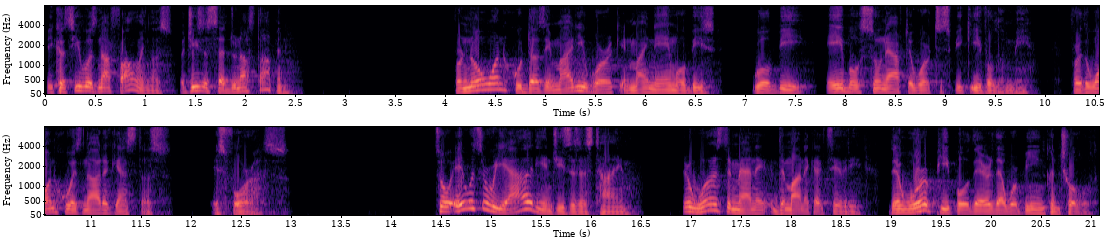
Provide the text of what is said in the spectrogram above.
because he was not following us. But Jesus said, Do not stop him. For no one who does a mighty work in my name will be, will be able soon afterward to speak evil of me. For the one who is not against us is for us. So it was a reality in Jesus' time. There was demonic, demonic activity. There were people there that were being controlled.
